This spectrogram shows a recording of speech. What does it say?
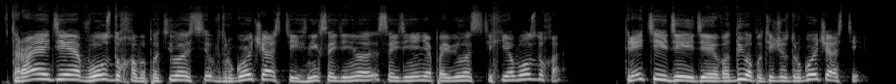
Вторая идея воздуха воплотилась в другой части, из них соединение появилась стихия воздуха. Третья идея, идея воды, воплотилась в другой части,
